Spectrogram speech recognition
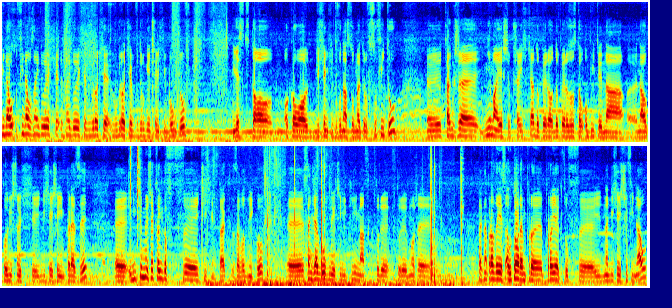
Finał, finał znajduje, się, znajduje się w grocie, w grocie w drugiej części bunkrów. Jest to około 10-12 metrów sufitu, yy, także nie ma jeszcze przejścia, dopiero, dopiero został obity na, na okoliczność dzisiejszej imprezy. Yy, Liczymy, że ktoś go wciśnie, tak, z zawodników. Sędzia główny, czyli Klimas, który, który może tak naprawdę jest autorem pro, projektów na dzisiejszy finał.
